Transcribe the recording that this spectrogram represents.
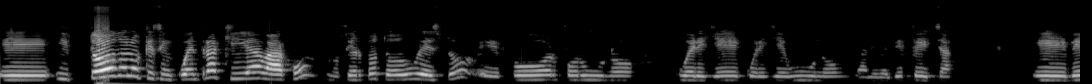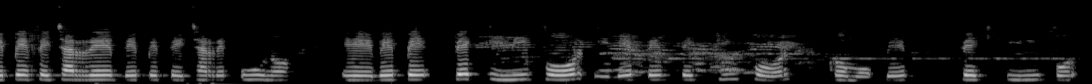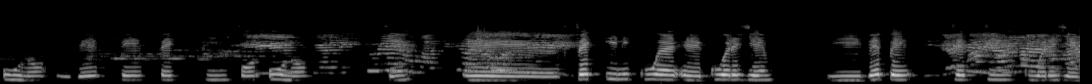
Eh, y todo lo que se encuentra aquí abajo, ¿no es cierto? Todo esto, eh, for, for 1, QRY, QRY1, a nivel de fecha, eh, BP fecha rep, BP fecha rep 1, eh, BP fec ini for y BP fec for como BP fec ini for 1 y BP fec for 1, ¿sí? eh, fec ini eh, y BP fec QRY.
